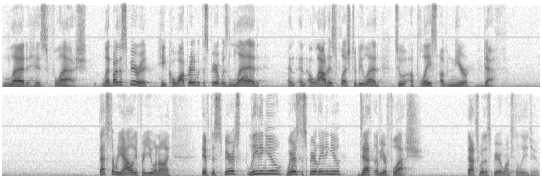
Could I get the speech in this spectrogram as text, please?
led his flesh, led by the Spirit, he cooperated with the Spirit, was led and, and allowed his flesh to be led to a place of near death. That's the reality for you and I. If the Spirit's leading you, where's the Spirit leading you? Death of your flesh. That's where the Spirit wants to lead you.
